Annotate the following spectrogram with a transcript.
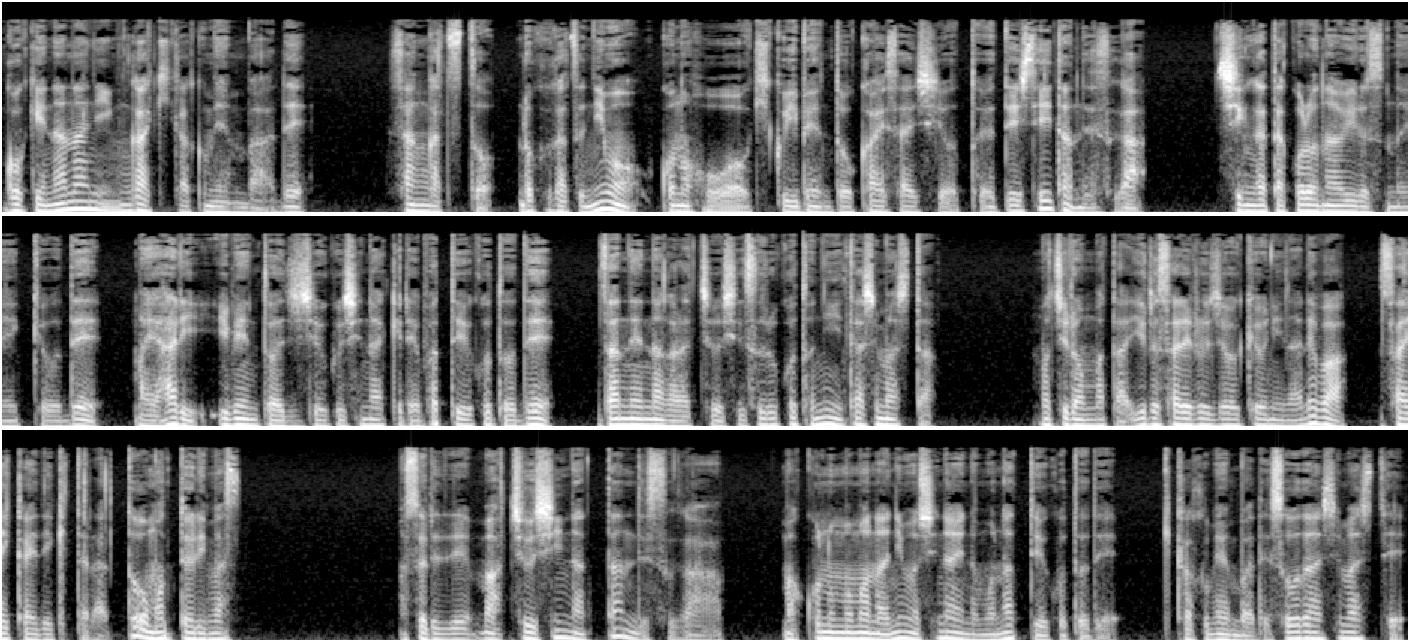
合計7人が企画メンバーで、3月と6月にもこの法話を聞くイベントを開催しようと予定していたんですが、新型コロナウイルスの影響でまあ、やはりイベントは自粛しなければということで、残念ながら中止することにいたしました。もちろんまた許される状況になれば再開できたらと思っております。それで、まあ中止になったんですが、まあこのまま何もしないのもなっていうことで、企画メンバーで相談しまして、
